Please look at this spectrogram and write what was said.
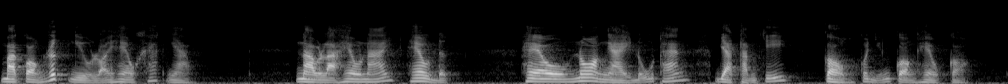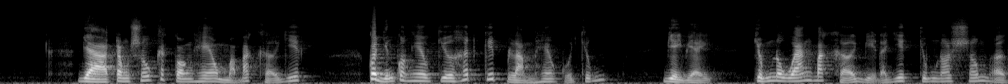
mà còn rất nhiều loại heo khác nhau. Nào là heo nái, heo đực, heo no ngày đủ tháng và thậm chí còn có những con heo con. Và trong số các con heo mà bác Khởi giết, có những con heo chưa hết kiếp làm heo của chúng. Vì vậy, chúng nó quán bác Khởi vì đã giết chúng nó sớm hơn.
